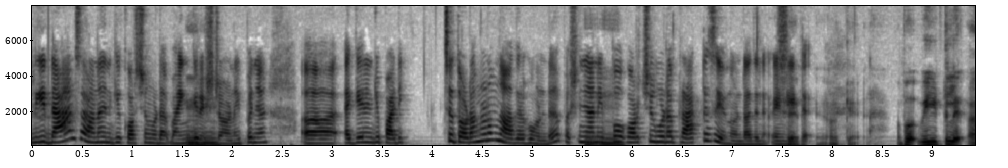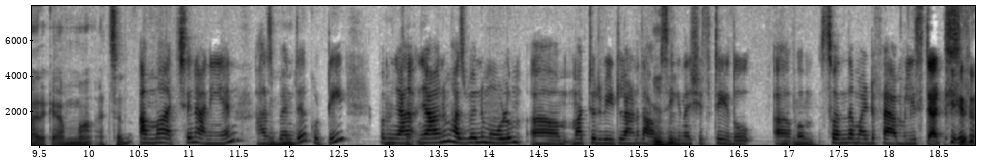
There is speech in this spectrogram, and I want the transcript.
എനിക്ക് ഡാൻസ് ആണ് എനിക്ക് കുറച്ചും കൂടെ ഭയങ്കര ഇഷ്ടമാണ്. ഇപ്പൊ ഞാൻ അഗൈൻ എനിക്ക് പഠിച്ച് തുടങ്ങണം എന്ന് ആഗ്രഹമുണ്ട്. പക്ഷെ ഞാൻ ഇപ്പോൾ കുറച്ചും കൂടെ പ്രാക്ടീസ് ചെയ്യുന്നുണ്ട് അതിന് വേണ്ടിയിട്ട്. ഓക്കെ. അപ്പോൾ വീട്ടിൽ ആരൊക്കെ? അമ്മ അച്ഛൻ? അമ്മ അച്ഛൻ അനിയൻ ഹസ്ബൻഡ് കുട്ടി. അപ്പം ഞാനും ഹസ്ബൻഡും മോളും മറ്റൊരു വീട്ടിലാണ് താമസിക്കുന്നത്. ഷിഫ്റ്റ് ചെയ്തു. അപ്പം സ്വന്തമായിട്ട് ഫാമിലി സ്റ്റാർട്ട് ചെയ്തു.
